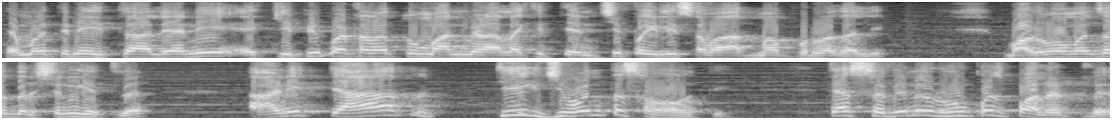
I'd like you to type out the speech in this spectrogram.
त्यामुळे तिने इथं आले आणि केपी पाटलांना तो मान मिळाला की त्यांची पहिली सभा आदमापूरला झाली. बाळूमामांचं दर्शन घेतलं आणि त्या ती एक जिवंत सभा होती. त्या सभेनं रूपच पालटलं.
